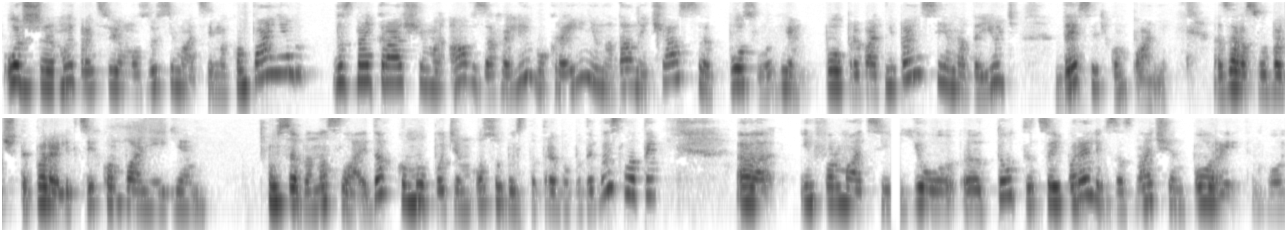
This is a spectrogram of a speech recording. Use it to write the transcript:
Отже, ми працюємо з усіма цими компаніями з найкращими, а взагалі в Україні на даний час послуги по приватній пенсії надають 10 компаній. Зараз ви бачите перелік цих компаній є у себе на слайдах, кому потім особисто треба буде вислати інформацію. Е, Тут цей перелік зазначен по рейтингу.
